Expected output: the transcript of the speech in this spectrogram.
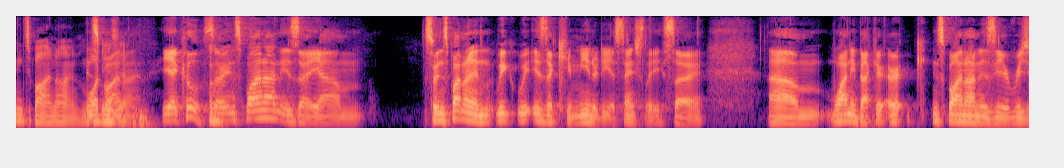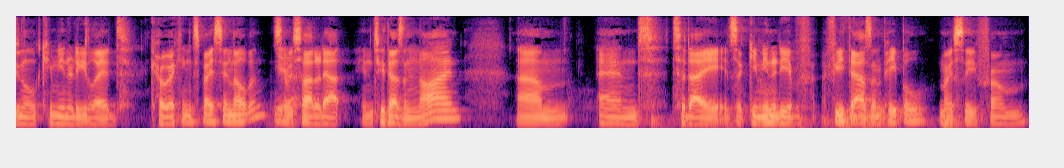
Inspire Nine. What is Inspire it? Nine. Yeah, cool. So Inspire Nine is a um, so Inspire Nine we, we, is a community essentially. So um, winding back, uh, Inspire Nine is the original community-led co-working space in Melbourne. So Yeah. we started out in 2009, um, and today it's a community of a few thousand people, mostly from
